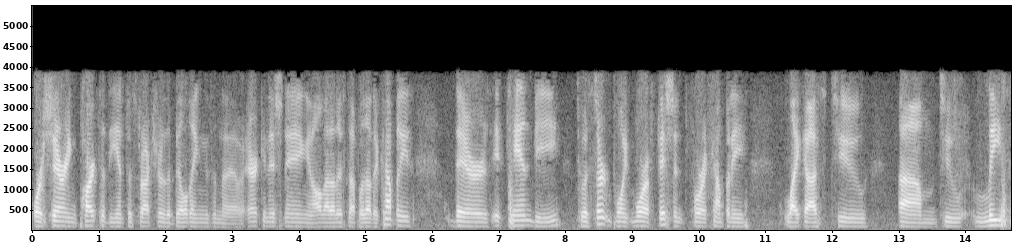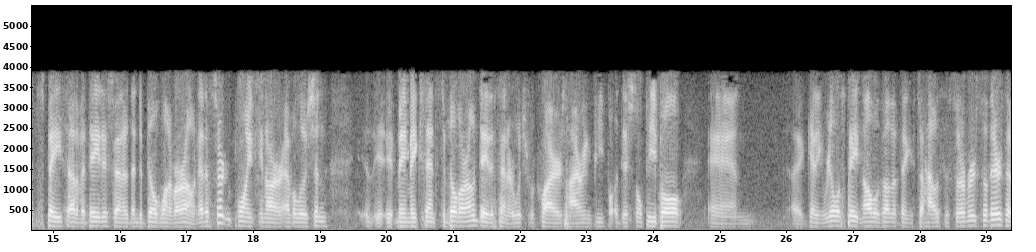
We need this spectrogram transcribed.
or sharing parts of the infrastructure, the buildings and the air conditioning and all that other stuff with other companies, there's it can be to a certain point more efficient for a company like us to um, to lease space out of a data center than to build one of our own. At a certain point in our evolution, it, it may make sense to build our own data center, which requires hiring people, additional people, and uh, getting real estate and all those other things to house the servers. So there's a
